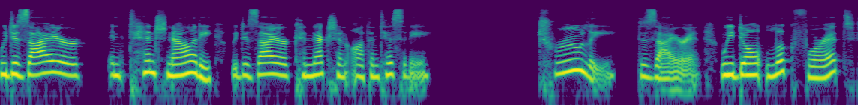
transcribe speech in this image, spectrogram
We desire intentionality. We desire connection, authenticity. Truly desire it. We don't look for it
